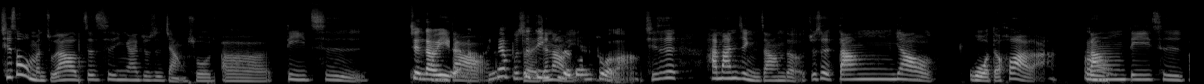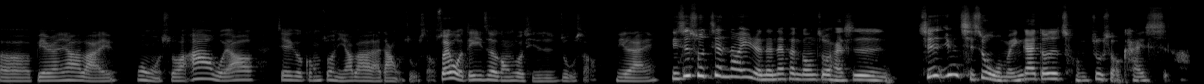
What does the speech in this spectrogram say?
其实我们主要这次应该就是讲说，呃，第一次见到艺遇到，人啊应该不是第一次工作啦。其实还蛮紧张的，就是当要我的话啦，嗯当第一次、呃别人要来问我说啊，我要接一个工作，你要不要来当我助手？所以我第一次的工作其实是助手，你来。你是说见到艺人的那份工作，还是其实因为其实我们应该都是从助手开始啊。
